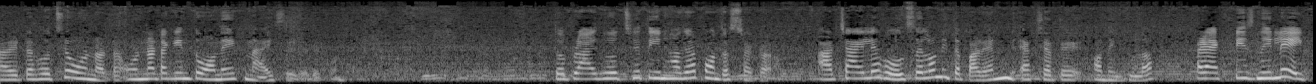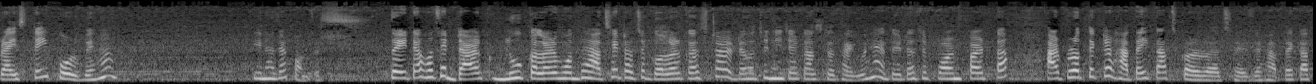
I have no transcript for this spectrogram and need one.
আর এটা হচ্ছে ওড়নাটা। ওড়নাটা কিন্তু অনেক নাইস এই যে দেখুন। তো প্রাইস হচ্ছে তিন হাজার পঞ্চাশ টাকা। আর চাইলে হোলসেলও নিতে পারেন একসাথে অনেকগুলা। আর এক পিস নিলে এই প্রাইসটাই পড়বে হ্যাঁ? তিন হাজার পঞ্চাশ। তো এটা হচ্ছে ডার্ক ব্লু কালারের মধ্যে আছে এটা হচ্ছে গলার কাজটা আর এটা হচ্ছে নিচের কাজটা থাকবে হ্যাঁ? তো এটা হচ্ছে ফ্রন্ট পার্টটা আর প্রত্যেকটার হাতাই কাজ করা রয়েছে যে হাতায় কাজ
